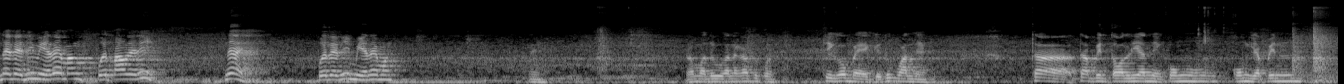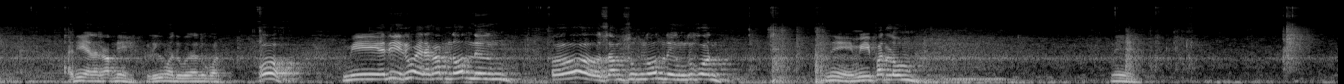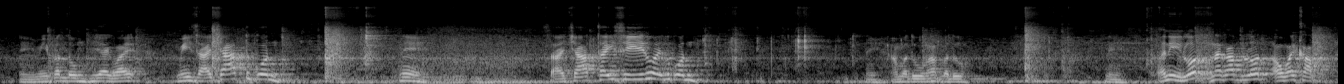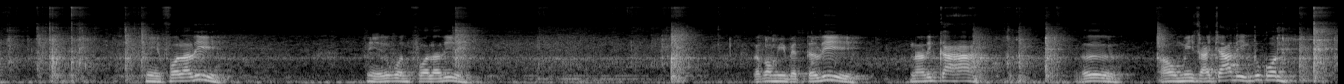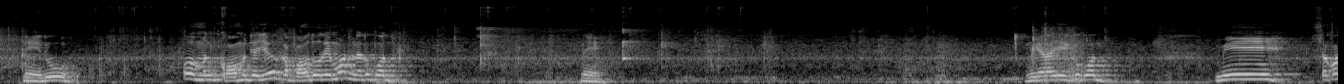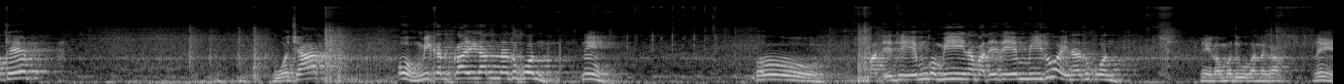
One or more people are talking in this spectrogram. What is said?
ในในที่มีอะไรมั้งเปิดเปล่าเลยดิเนี่ยเปิดเลยที่มีอะไรมั้งนี่เรามาดูกันนะครับทุกคน ที่เขาแบกอยู่ทุกวันเนี่ย ถ้าถ้าเป็นตอนเรียนนี่คงคงอย่าเป็นอันนี้นะครับนี่หรือมาดูนะทุกคน โอ้มีอันนี้ด้วยนะครับโน้ตหนึ่งเออซัมซุงโน้ตหนึ่งทุกคน นี่มีพัดลม นี่นี่มีพัดลมแยกไว้ มีสายชาร์จทุกคน นี่ สายชาร์จไทซีด้วยทุกคน นี่เอามาดูครับมาดู นี่อันนี้รถนะครับรถเอาไว้ขับ นี่ฟอร์รารี่นี่ทุกคนฟอร์รารี่แล้วก็มีแบตเตอรี่ นาฬิกา เออ เอามีสายชาร์จอีกทุกคน นี่ดูโอ้มันของมันจะเยอะกระเป๋าโดเรมอนนะทุกคน นี่ มีอะไรอีกทุกคน มีสกอตเทป หัวชาร์จ โอ้ มีกันไกลกันนะทุกคน นี่ โอ้บัตร ATM ก็มีนะบัตร ATM มีด้วยนะทุกคน นี่เรามาดูกันนะครับ นี่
